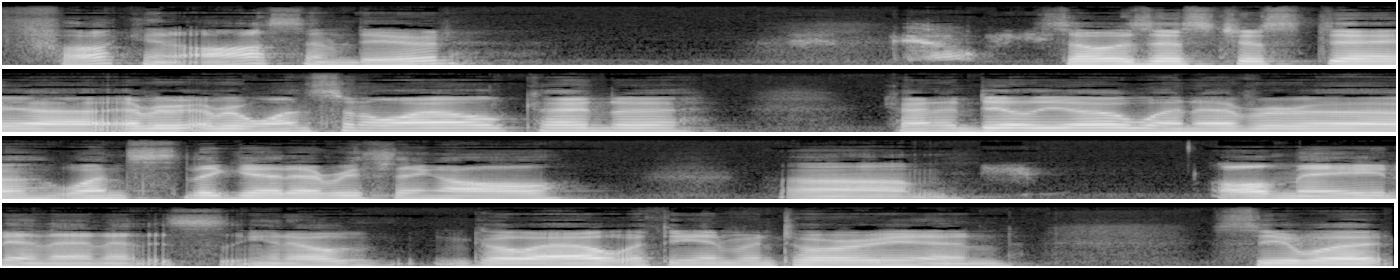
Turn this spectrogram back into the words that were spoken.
Fucking awesome, dude. Yep. So is this just a uh, every every once in a while kind of kind of dealio? Whenever uh, once they get everything all um, all made, and then it's you know go out with the inventory and see what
